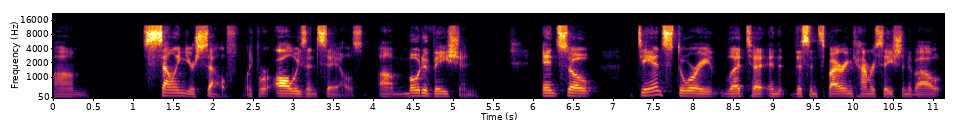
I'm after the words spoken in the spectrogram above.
um, selling yourself, like we're always in sales, um, motivation, and so Dan's story led to in this inspiring conversation about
